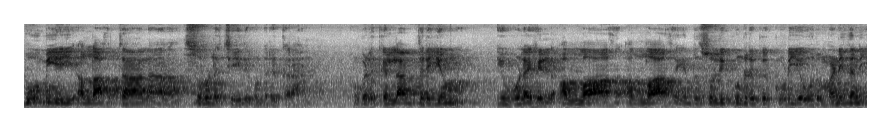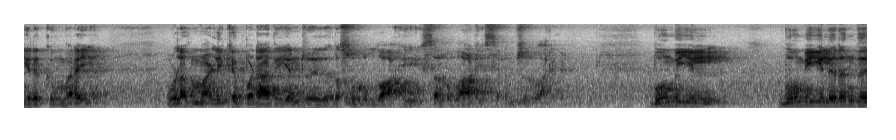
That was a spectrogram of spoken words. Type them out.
பூமியை அல்லாஹு தாலா சுருளச் செய்து கொண்டிருக்கிறான். உங்களுக்கெல்லாம் தெரியும் இவ்வுலகில் அல்லாஹ் அல்லாஹ் என்று சொல்லிக் கொண்டிருக்கக்கூடிய ஒரு மனிதன் இருக்கும் வரை உலகம் அழிக்கப்படாது என்று ரசூலுல்லாஹி சல்லா அலிஸ்லம் சொல்வார்கள். பூமியில் பூமியிலிருந்து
